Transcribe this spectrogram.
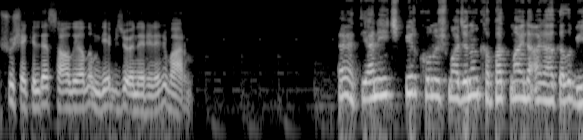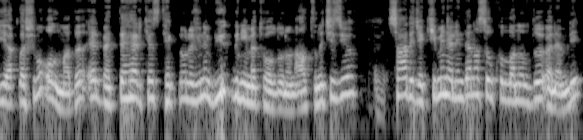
şu şekilde sağlayalım diye bize önerileri var mı? Evet yani hiçbir konuşmacının kapatmayla alakalı bir yaklaşımı olmadı. Elbette herkes teknolojinin büyük bir nimet olduğunun altını çiziyor. Evet. Sadece kimin elinde nasıl kullanıldığı önemli.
